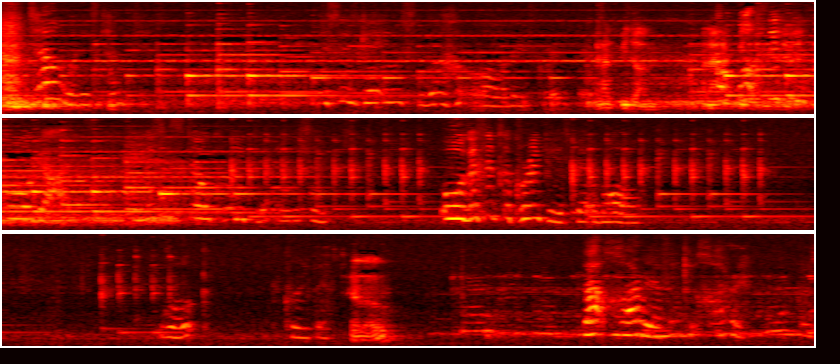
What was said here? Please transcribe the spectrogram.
can tell when he's tempted. This is getting slow. Oh, this is it creepy. has to be done. And I I've have to watched this creepiest bit of all. Look, creepy. Hello? That's Harry. I think it's Harry. I'm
